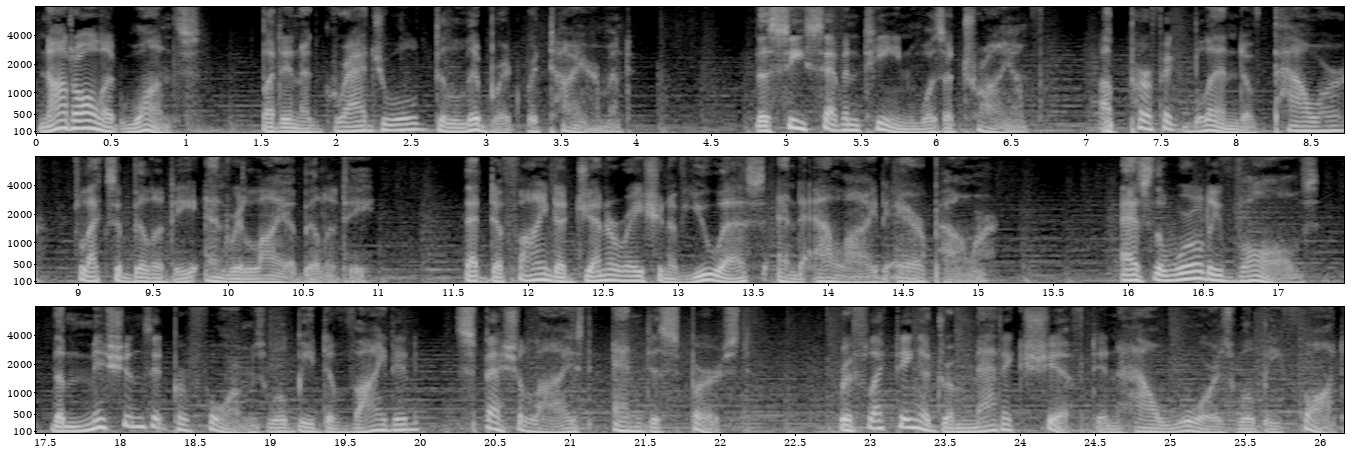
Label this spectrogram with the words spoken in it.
Not all at once, but in a gradual, deliberate retirement. The C-17 was a triumph, a perfect blend of power, flexibility, and reliability that defined a generation of U.S. and Allied air power. As the world evolves, the missions it performs will be divided, specialized, and dispersed, reflecting a dramatic shift in how wars will be fought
